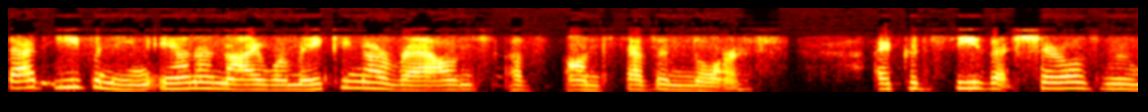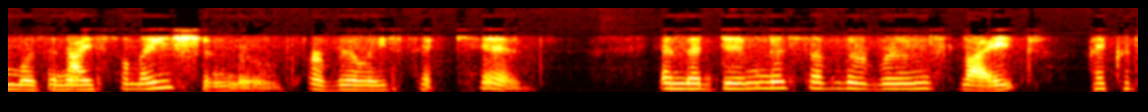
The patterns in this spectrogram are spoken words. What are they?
That evening, Anna and I were making our rounds of, on 7 North. I could see that Cheryl's room was an isolation room for really sick kids. In the dimness of the room's light, I could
